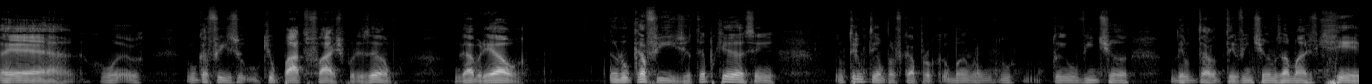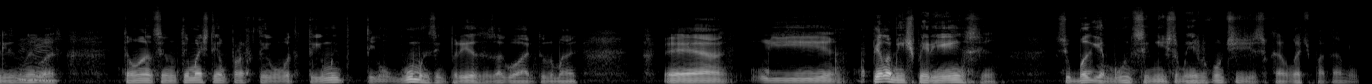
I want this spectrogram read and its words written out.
é, nunca fiz o que o Pato faz, por exemplo, o Gabriel, eu nunca fiz, até porque, assim, não tenho tempo para ficar procurando, tenho 20 anos, devo tá- ter 20 anos a mais do que ele no negócio. Então, assim, não tenho mais tempo para ter outro. Tem, uma, tem algumas empresas agora e tudo mais. É, e pela minha experiência, se o bug é muito sinistro mesmo, como eu te disse, o cara não vai te pagar, não.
